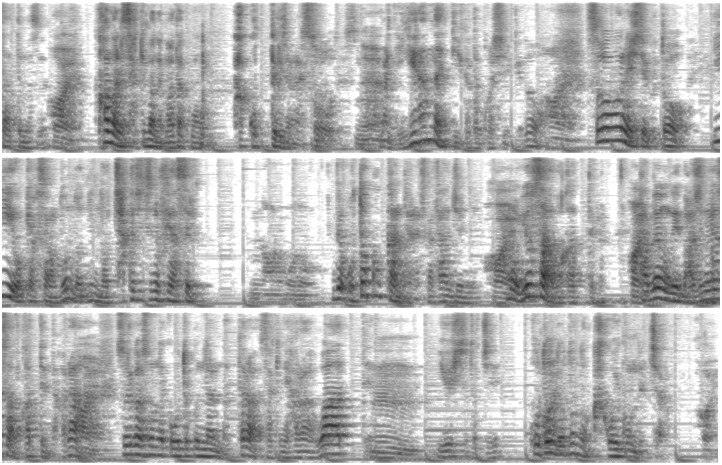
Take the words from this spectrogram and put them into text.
わってます？はい。かなり先までまたこう、囲ってるじゃないですか。そうですね。まあ逃げらんないって言い方おかしいけど、はそういう風にしていくと、いいお客さんをどんどんどんどん着実に増やせる。い。なるほど。で、お得感じゃないですか、単純に。はい。もう良さは分かってる。はい。食べ物で味の良さは分かってるんだから、はそれがそんだけお得になるんだったら、先に払うわってい。うん。いう人たちをどんどんどんどん囲い込んでいっちゃう。はい。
